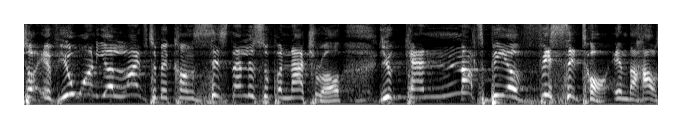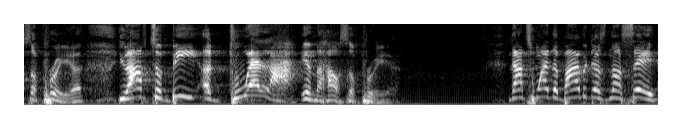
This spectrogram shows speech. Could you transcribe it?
So, if you want your life to be consistently supernatural, you cannot be a visitor in the house of prayer. You have to be a dweller in the house of prayer. That's why the Bible does not say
